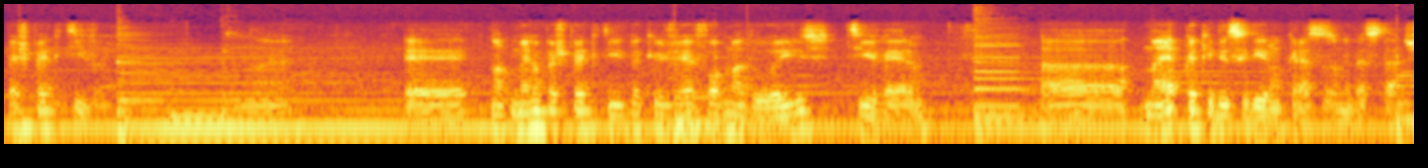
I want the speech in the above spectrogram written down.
perspectiva. Né? É, na mesma perspectiva que os reformadores tiveram uh, na época que decidiram criar essas universidades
